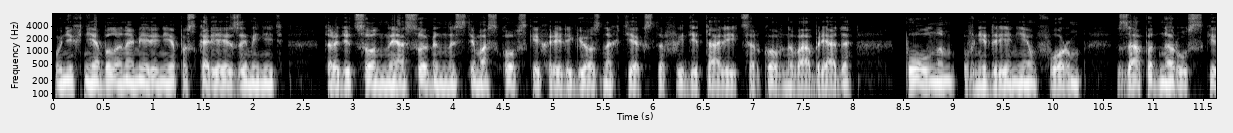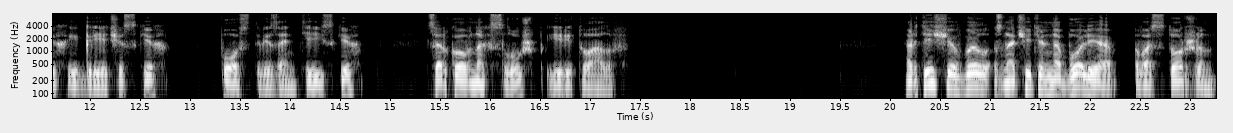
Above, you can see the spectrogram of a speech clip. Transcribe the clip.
У них не было намерения поскорее заменить традиционные особенности московских религиозных текстов и деталей церковного обряда полным внедрением форм западно-русских и греческих, пост-византийских, церковных служб и ритуалов. Артищев был значительно более восторжен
